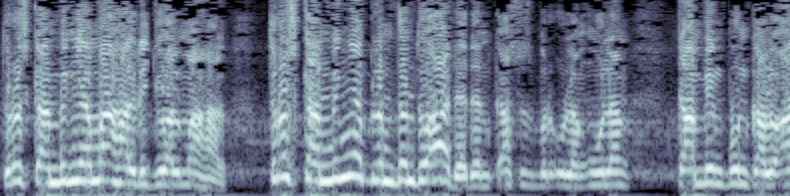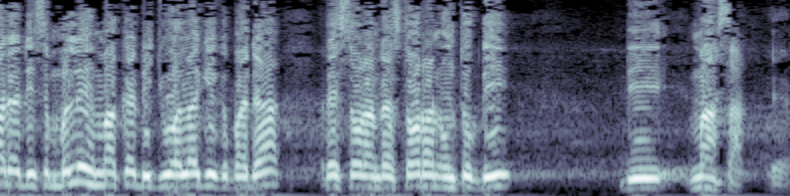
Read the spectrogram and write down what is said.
Terus kambingnya mahal, dijual mahal. Terus kambingnya belum tentu ada dan kasus berulang-ulang. Kambing pun kalau ada disembelih maka dijual lagi kepada restoran-restoran untuk di dimasak. Ya.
